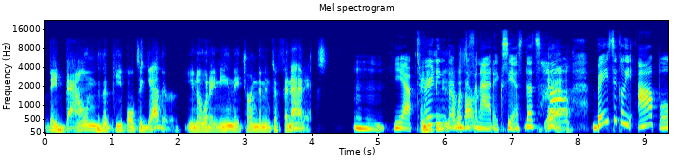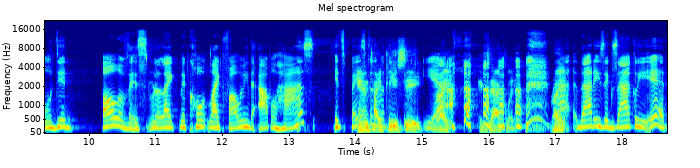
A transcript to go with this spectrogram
they bound the people together. You know what I mean? They turned them into fanatics. Mm-hmm. Yeah, turning them into art. fanatics. Yes, that's yeah. how basically Apple did all of this. Like the cult like following that Apple has. It's basically anti PC. Yeah, right. Exactly. right. That, that is exactly it,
